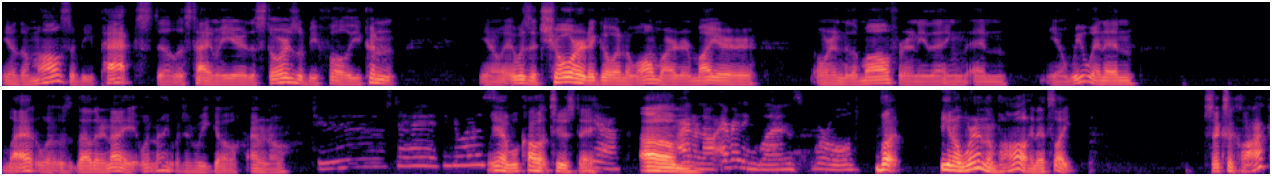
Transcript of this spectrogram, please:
you know, the malls would be packed still this time of year. The stores would be full. You couldn't you know, it was a chore to go into Walmart or Meijer or into the mall for anything. And, you know, we went in last, what was the other night? What night did we go? I don't know. Tuesday, I think it was. Yeah, we'll call it Tuesday. Yeah. Um, I don't know. Everything blends. We're old. but, you know, we're in the mall and it's like six o'clock.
